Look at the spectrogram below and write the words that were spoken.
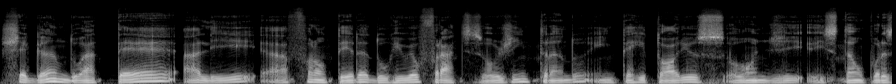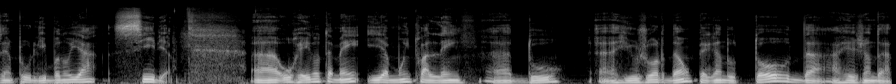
chegando até ali a fronteira do rio Eufrates, hoje entrando em territórios onde estão, por exemplo, o Líbano e a Síria. Uh, o reino também ia muito além uh, do uh, Rio Jordão, pegando toda a região da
